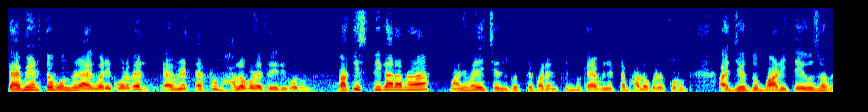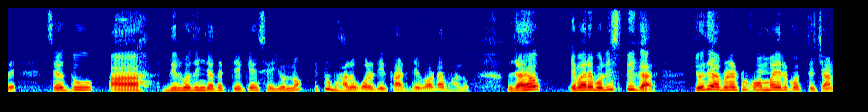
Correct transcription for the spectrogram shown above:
ক্যাবিনেট তো বন্ধুরা একবারই করবেন, ক্যাবিনেটটা একটু ভালো করে তৈরি করুন। বাকি স্পিকার আপনারা মাঝে মাঝেই চেঞ্জ করতে পারেন, কিন্তু ক্যাবিনেটটা ভালো করে করুন। আর যেহেতু বাড়িতে ইউজ হবে, সেহেতু দীর্ঘদিন যাতে টেকে সেই জন্য একটু ভালো কোয়ালিটির কাঠ দিয়ে করাটা ভালো। তো যাই হোক, এবারে বলি স্পিকার যদি আপনারা একটু কম বাজেট করতে চান,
